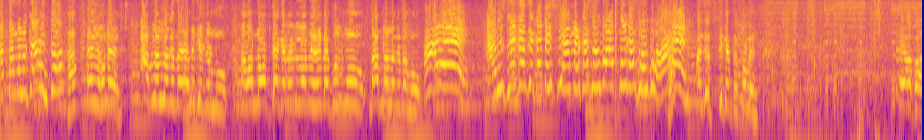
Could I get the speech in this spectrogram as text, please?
আপনি আমার লোক আহেন তো। হ্যাঁ এই হলেন আপনার লগে যাই আমি কি করব আমার নটকা কেন নিল আমি না আপনার লগে আরে আমি যে কাজে কাটাইছি আমার কাছে হইব আপনার কাছে হইব আহেন। আচ্ছা ঠিক আছে চলেন। এ আপা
